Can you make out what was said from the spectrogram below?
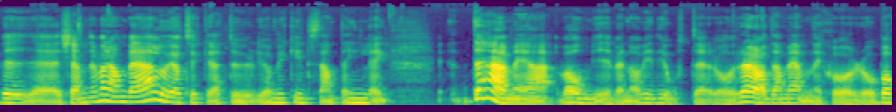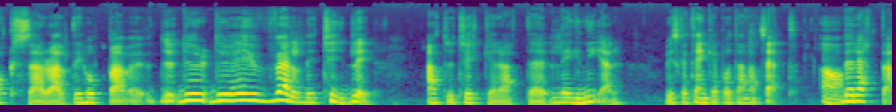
vi känner varandra väl och jag tycker att du gör mycket intressanta inlägg det här med att vara omgiven av idioter och röda människor och boxar och alltihopa. Du, du, du är ju väldigt tydlig att du tycker att eh, lägg ner. Vi ska tänka på ett annat sätt. Ja. Berätta,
